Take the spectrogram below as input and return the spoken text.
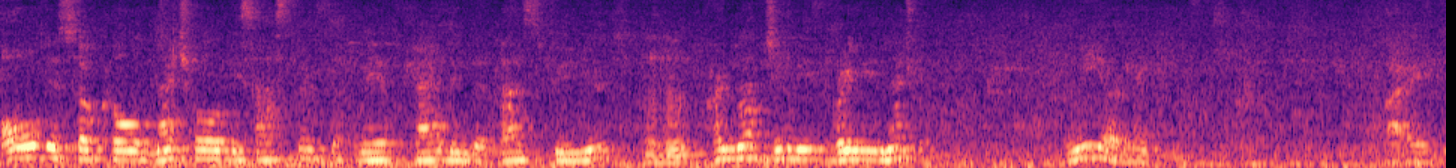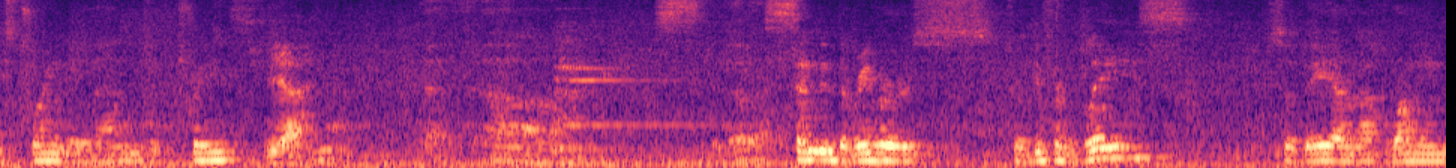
all the so-called natural disasters that we have had in the past few years Mhm. are not really, really natural. We are making it by destroying the land, the trees, Yeah. uh, s- uh, sending the rivers to a different place so they are not running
